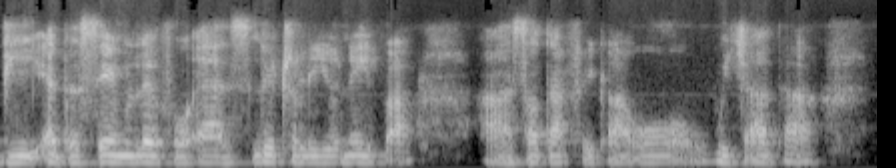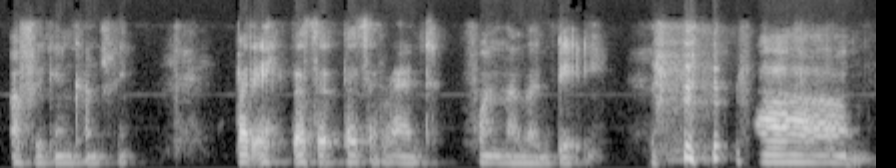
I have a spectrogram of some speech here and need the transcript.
be at the same level as literally your neighbor, uh, South Africa or which other African country. But eh, that's a that's a rant for another day. Um,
